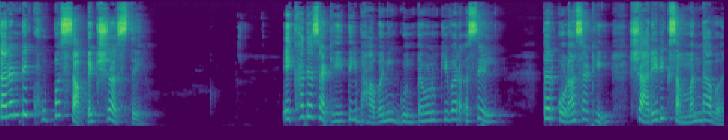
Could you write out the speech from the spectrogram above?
कारण ती खूपच सापेक्ष असते. एखाद्यासाठी ती भावनिक गुंतवणुकीवर असेल तर कोणासाठी? शारीरिक संबंधावर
